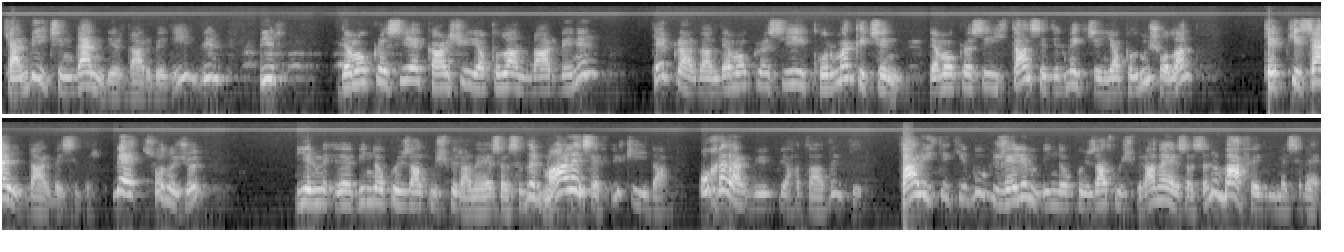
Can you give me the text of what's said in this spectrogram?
kendi içinden bir darbe değil, bir bir demokrasiye karşı yapılan darbenin tekrardan demokrasiyi kurmak için, demokrasi ihdas edilmek için yapılmış olan tepkisel darbesidir. Ve sonucu 20, 1961 e, anayasasıdır. Maalesef 3 idam o kadar büyük bir hatadır ki tarihteki bu güzelim 1961 anayasasının mahvedilmesine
